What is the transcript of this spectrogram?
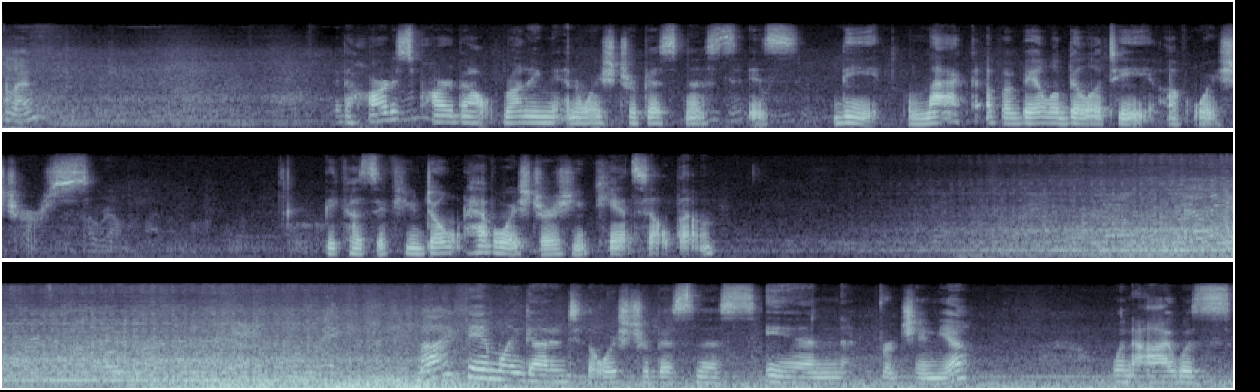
Hello. The hardest part about running an oyster business is the lack of availability of oysters. Because if you don't have oysters, you can't sell them. My family got into the oyster business in Virginia when I was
